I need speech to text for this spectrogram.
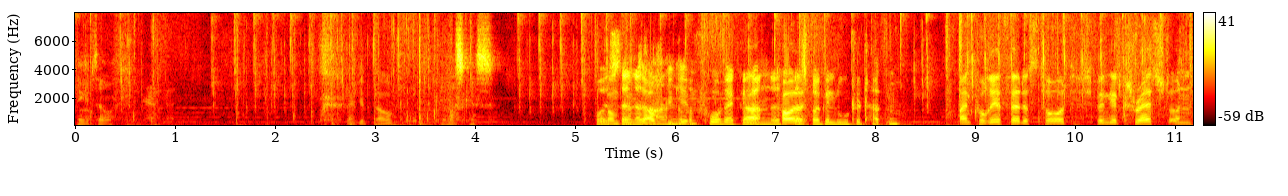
Hier gibt's auf. Da gibt's auch. Vasquez. Wo Warum ist denn das andere aufgegeben? Vorwerk Ja, gelandet, toll. was wir gelootet hatten? Mein Kurierpferd ist tot. Ich bin gecrashed und.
